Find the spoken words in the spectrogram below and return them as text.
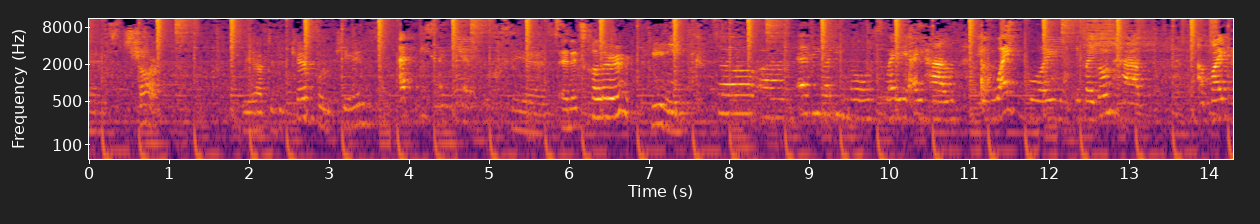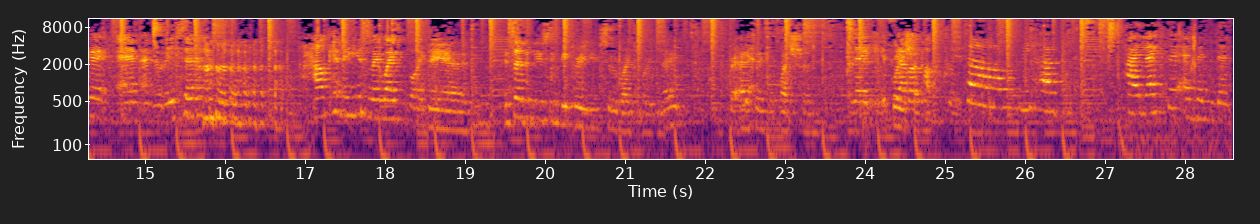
And it's sharp. We have to be careful, kids. At least I'm careful. Yes. And it's color pink. So um, everybody knows why I have a white whiteboard if I don't have a marker and an eraser. How can I use my whiteboard? Yes. Instead of using paper, you use your whiteboard, right? For answering the question. Like if you have a pop quiz. So we have highlighter and then, then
